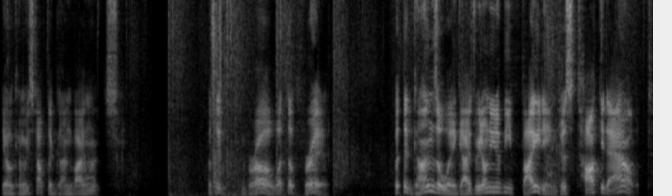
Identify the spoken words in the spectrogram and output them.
Yo, can we stop the gun violence? What the... Bro, what the frick? Put the guns away, guys. We don't need to be fighting. Just talk it out.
